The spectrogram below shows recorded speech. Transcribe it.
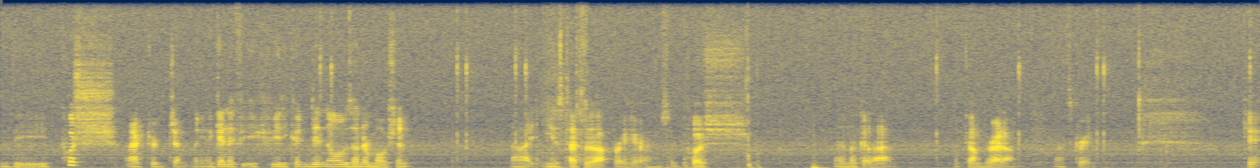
the push actor gently. Again, if, if you didn't know it was under motion, uh, you just type it up right here. So push, and look at that. It comes right up. That's great. Okay,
